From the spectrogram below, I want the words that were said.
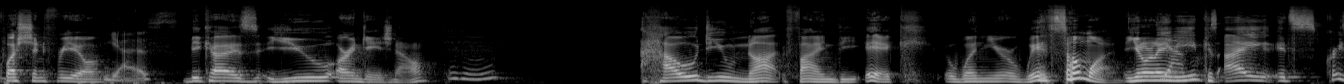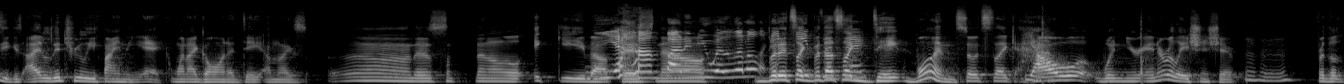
question for you. yes. Because you are engaged now. Mm-hmm. How do you not find the ick when you're with someone? You know what I Yeah. mean? Because I, it's crazy because I literally find the ick when I go on a date. I'm like, oh, there's something a little icky about yeah, this I'm now. finding you a little but it's like, but that's today. like date one. So it's like Yeah. Mm-hmm. how when you're in a relationship for the,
